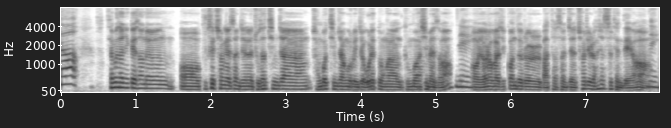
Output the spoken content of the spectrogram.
안녕하세요. 세무사님께서는 어, 국세청에서 이제는 조사팀장, 정보팀장으로 이제 오랫동안 근무하시면서 네. 어, 여러 가지 건들을 맡아서 이제 처리를 하셨을 텐데요. 네.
